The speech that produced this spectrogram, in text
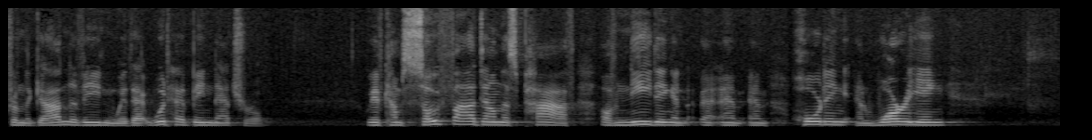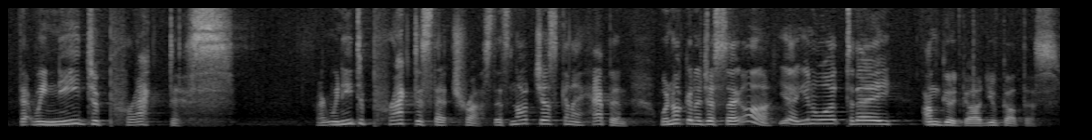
from the Garden of Eden where that would have been natural we have come so far down this path of needing and, and, and hoarding and worrying that we need to practice. Right? We need to practice that trust. It's not just going to happen. We're not going to just say, oh, yeah, you know what? Today, I'm good, God. You've got this.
